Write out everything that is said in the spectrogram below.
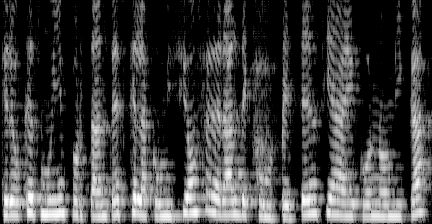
creo que es muy importante, es que la Comisión Federal de Competencia Económica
